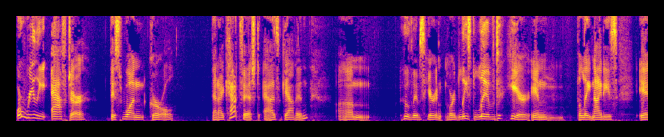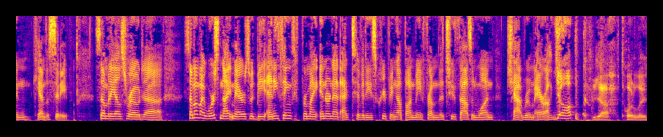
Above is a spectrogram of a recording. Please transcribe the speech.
or really after this one girl that I catfished as Gavin, um, who lives here, in, or at least lived here in the late 90s in Kansas City. Somebody else wrote, uh, some of my worst nightmares would be anything from my internet activities creeping up on me from the 2001 chat room era. Yup. Yeah, totally. A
